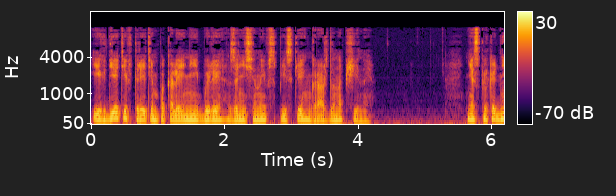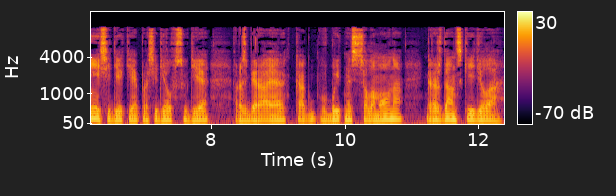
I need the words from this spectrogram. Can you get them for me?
Их дети в третьем поколении были занесены в списки граждан общины. Несколько дней Сидекия просидел в суде, разбирая, как в бытность Соломона, гражданские дела.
